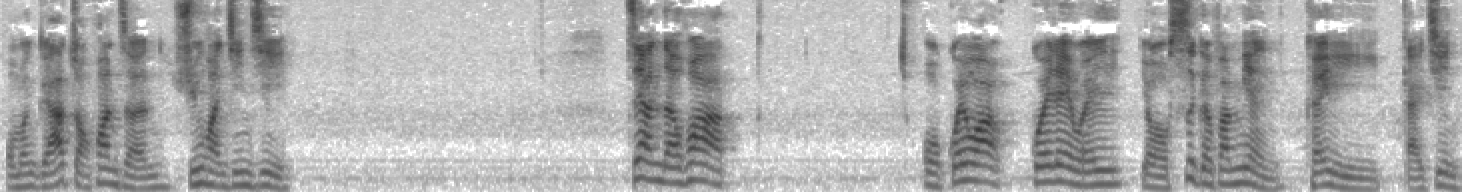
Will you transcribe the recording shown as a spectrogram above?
我们给它转换成循环经济。这样的话，我规划归类为有四个方面可以改进。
